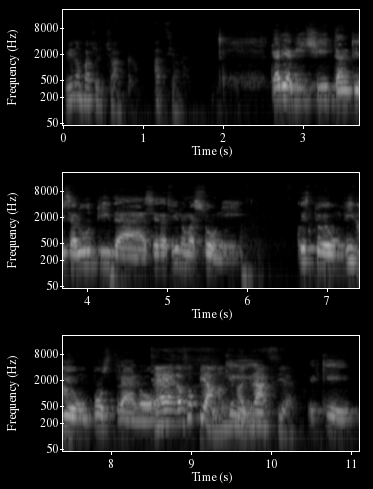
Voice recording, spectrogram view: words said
Io non faccio il chuck. Azione. Cari amici, tanti saluti da Serafino Massoni. Questo è un video No. un po' strano Eh, lo sappiamo anche Perché- noi, grazie. perché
